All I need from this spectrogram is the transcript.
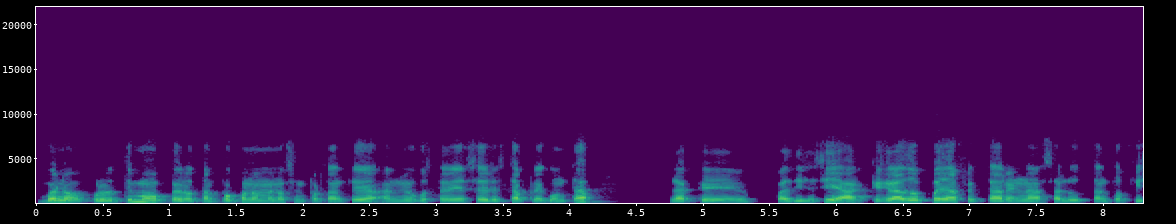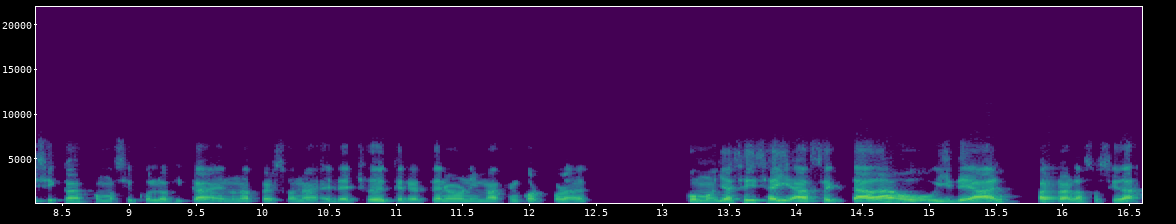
Bueno, por último, pero tampoco no menos importante, a mí me gustaría hacer esta pregunta, la que, cual dice así, ¿a qué grado puede afectar en la salud tanto física como psicológica en una persona el hecho de querer tener una imagen corporal, como ya se dice ahí, aceptada o ideal para la sociedad?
